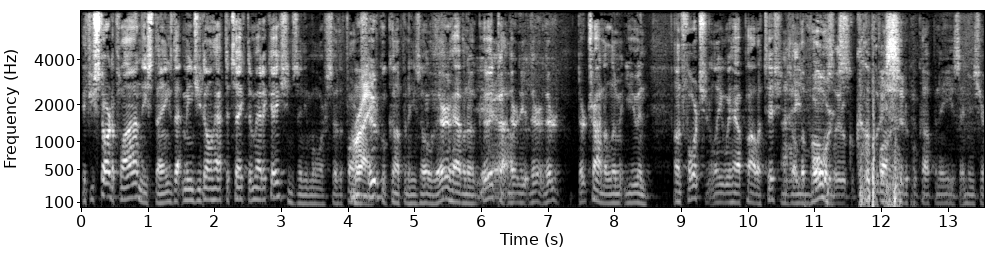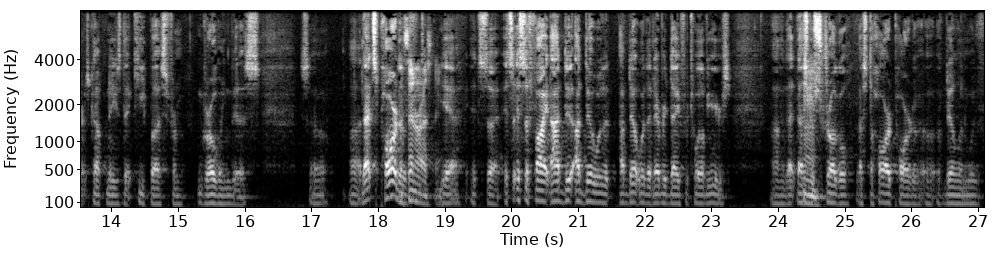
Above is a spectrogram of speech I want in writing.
if you start applying these things, that means you don't have to take the medications anymore. So the pharmaceutical companies, oh, they're having a good Yeah. time. They're, they're they're they're trying to limit you, and unfortunately, we have politicians on the boards, pharmaceutical of companies. pharmaceutical companies, and insurance companies that keep us from growing this. So uh, that's part That's of interesting. Yeah, it's uh, it's it's a fight. I do I deal with it. I've dealt with it every day for twelve years. Uh, that that's the struggle. That's the hard part of, of of dealing with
